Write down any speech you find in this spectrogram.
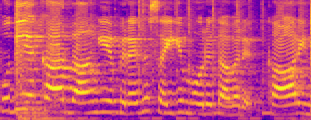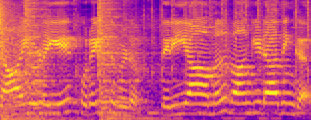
புதிய கார் வாங்கிய பிறகு செய்யும் ஒரு தவறு. காரின் ஆயுளையே குறைத்துவிடும். தெரியாமல் வாங்கிடாதீங்க.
